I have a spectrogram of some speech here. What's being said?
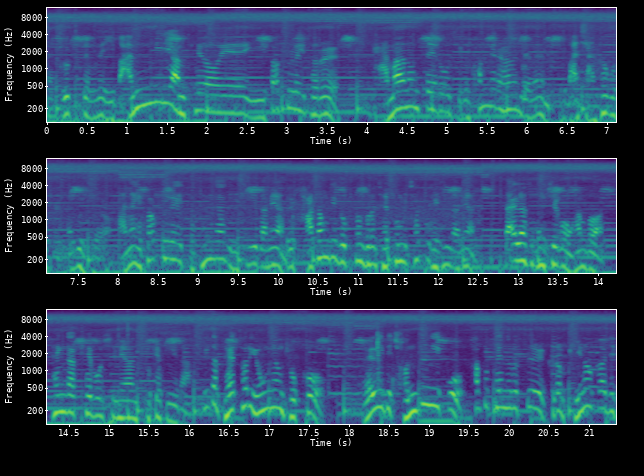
네, 그렇기 때문에 이 만미리 암페어의 이 서큘레이터를 4만원대로 지금 판매를 하는 데는 많지 않다고 알고 있어요. 만약에 서큘레이터 생각이 있으시다면 가성비 높은 그런 제품을 찾고 계신다면 사일러스 070 한번 생각해 보시면 좋겠습니다. 일단 배터리 용량 좋고 LED 전등이 있고 하프펜으로 쓸 그런 비너까지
